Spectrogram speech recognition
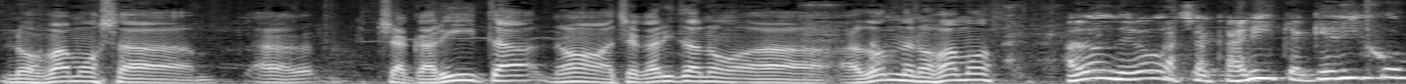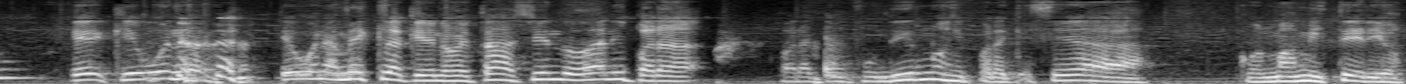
nos vamos a, a Chacarita, no, a Chacarita no, a, ¿a dónde nos vamos? ¿A dónde vamos? Chacarita, ¿qué dijo? Qué, qué, buena, qué buena mezcla que nos estás haciendo, Dani, para, para confundirnos y para que sea con más misterio.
